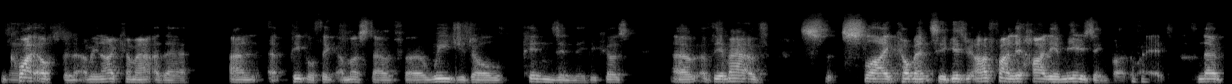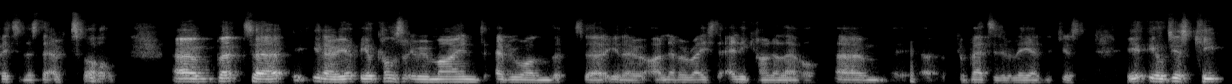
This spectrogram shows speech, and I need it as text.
And mm. quite often, I mean, I come out of there and uh, people think I must have uh, Ouija doll pins in me because uh, of the amount of sly comments he gives me. I find it highly amusing, by the way. There's no bitterness there at all. Um, but uh, you know, he'll, he'll, constantly remind everyone that uh, you know I never raced at any kind of level. Um, uh, competitively, and it just he'll just keep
